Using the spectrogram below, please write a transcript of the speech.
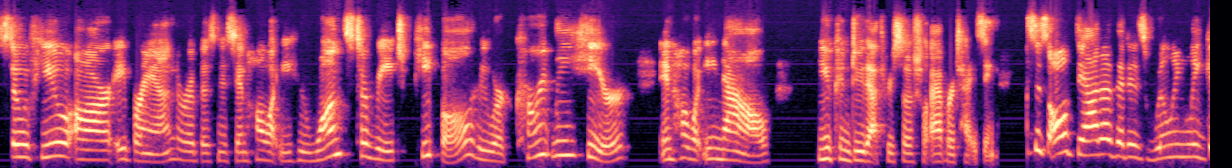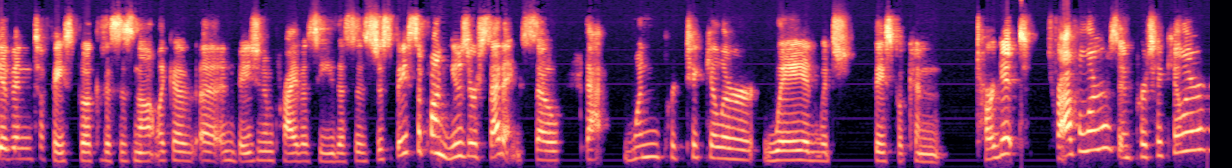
So if you are a brand or a business in Hawaii who wants to reach people who are currently here in Hawaii now, you can do that through social advertising. This is all data that is willingly given to Facebook. This is not like a, a invasion of privacy. This is just based upon user settings. So that one particular way in which Facebook can target travelers in particular,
